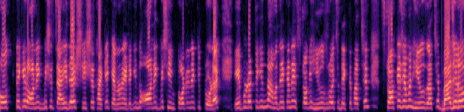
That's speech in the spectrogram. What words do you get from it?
প্রত্যেকের অনেক বেশি চাহিদার শীর্ষে থাকে, কেননা এটা কিন্তু অনেক বেশি ইম্পর্টেন্ট একটি প্রোডাক্ট এই প্রোডাক্টটা কিন্তু আমাদের এখানে স্টকে হিউজ রয়েছে, দেখতে পাচ্ছেন। স্টকে যেমন হিউজ আছে, বাজারেও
